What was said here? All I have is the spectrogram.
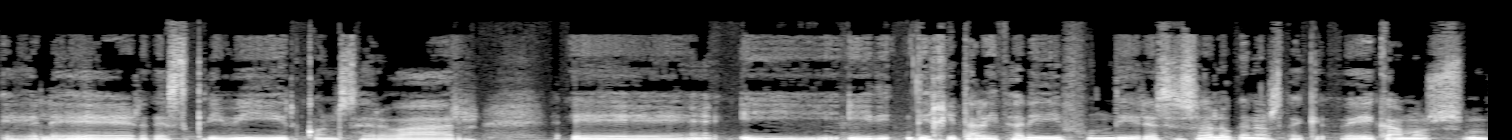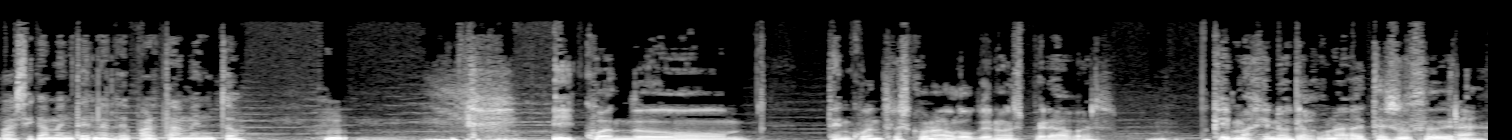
eh, leer, describir, conservar eh, y, y digitalizar y difundir. Eso es a lo que nos de- dedicamos básicamente en el departamento. Y cuando te encuentras con algo que no esperabas, que imagino que alguna vez te sucederá,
